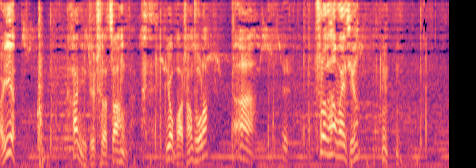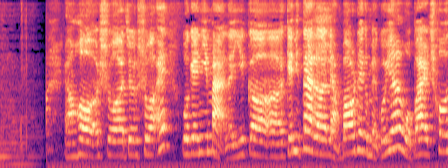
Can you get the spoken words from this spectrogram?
哎呀，看你这车脏的，又跑长途了啊。说他外情，然后说就说，哎，我给你买了一个，呃，给你带了两包这个美国烟，我不爱抽，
